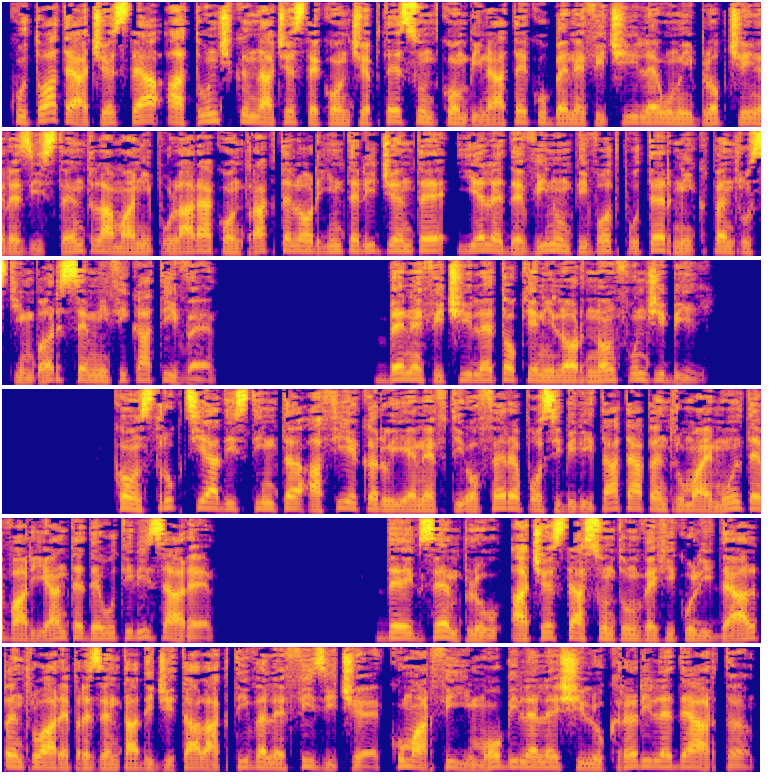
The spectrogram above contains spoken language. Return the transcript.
Cu toate acestea, atunci când aceste concepte sunt combinate cu beneficiile unui blockchain rezistent la manipularea contractelor inteligente, ele devin un pivot puternic pentru schimbări semnificative. Beneficiile tokenilor non-fungibili Construcția distinctă a fiecărui NFT oferă posibilitatea pentru mai multe variante de utilizare. De exemplu, acestea sunt un vehicul ideal pentru a reprezenta digital activele fizice, cum ar fi imobilele și lucrările de artă.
